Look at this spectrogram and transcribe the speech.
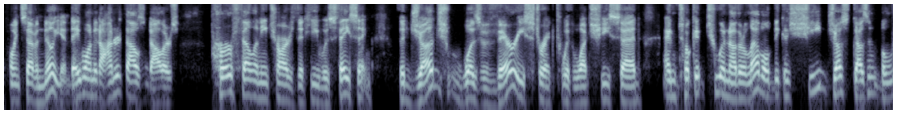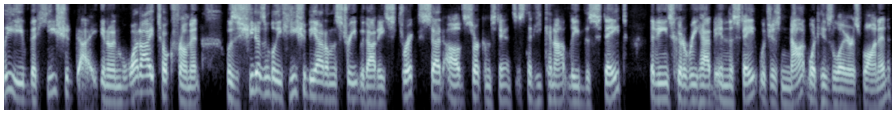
4.7 million. They wanted $100,000 per felony charge that he was facing. The judge was very strict with what she said and took it to another level because she just doesn't believe that he should, you know, and what I took from it was she doesn't believe he should be out on the street without a strict set of circumstances that he cannot leave the state, that he needs to go to rehab in the state, which is not what his lawyers wanted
